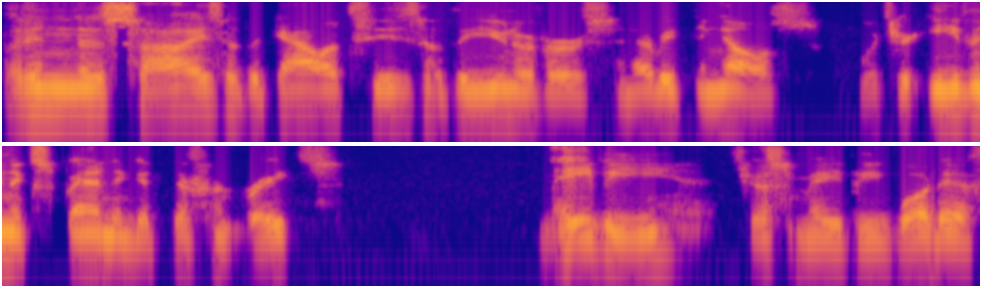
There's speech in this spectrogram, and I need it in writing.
But in the size of the galaxies of the universe and everything else, which are even expanding at different rates, maybe, just maybe, what if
